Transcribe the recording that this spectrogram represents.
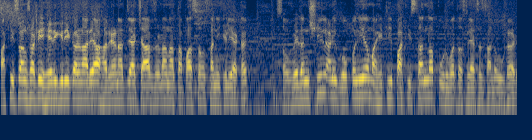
पाकिस्तानसाठी हेरगिरी करणाऱ्या हरियाणातल्या चार जणांना तपास संस्थांनी केली अटक संवेदनशील आणि गोपनीय माहिती पाकिस्तानला पुरवत असल्याचं झालं उघड.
